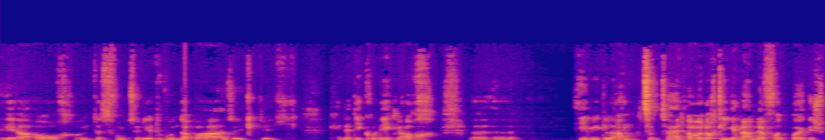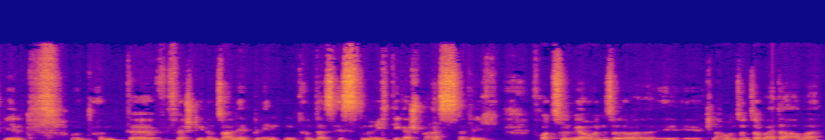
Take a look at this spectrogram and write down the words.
ja auch und das funktioniert wunderbar. Also ich, ich kenne ja die Kollegen auch äh, äh ewig lang. Zum Teil haben wir noch gegeneinander Football gespielt und, und äh, verstehen uns alle blendend und das ist ein richtiger Spaß. Natürlich frotzeln wir uns, äh, Clowns und so weiter, aber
